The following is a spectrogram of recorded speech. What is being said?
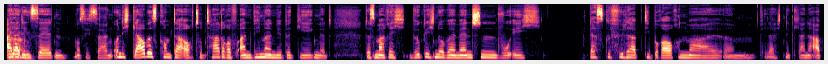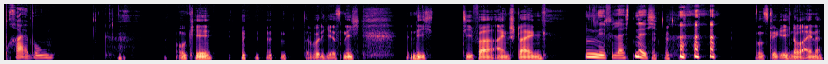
Allerdings selten, muss ich sagen. Und ich glaube, es kommt da auch total darauf an, wie man mir begegnet. Das mache ich wirklich nur bei Menschen, wo ich das Gefühl habe, die brauchen mal ähm, vielleicht eine kleine Abreibung. okay. da würde ich jetzt nicht, nicht tiefer einsteigen. Nee, vielleicht nicht. Sonst kriege ich noch eine.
